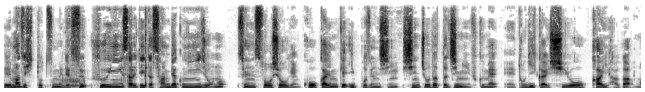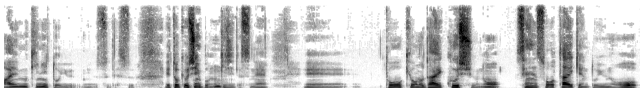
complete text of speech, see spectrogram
う。えーまず1つ目です。封印されていた300人以上の戦争証言、公開向け一歩前進、慎重だった自民含め、えー都議会主要会派が前向きにというニュースです。えー東京新聞の記事ですね。え東京の大空襲の戦争体験というのを、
